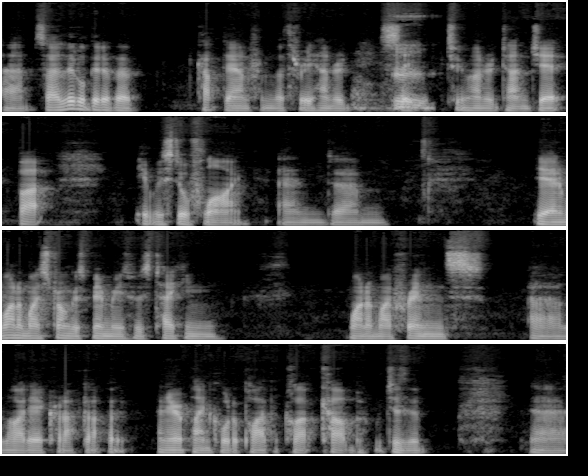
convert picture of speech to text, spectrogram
Um, so a little bit of a cut down from the 300 seat, Mm. 200 ton jet, but it was still flying. And um, yeah, and one of my strongest memories was taking one of my friends' uh, light aircraft up at an airplane called a Piper Cub, which is a uh,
